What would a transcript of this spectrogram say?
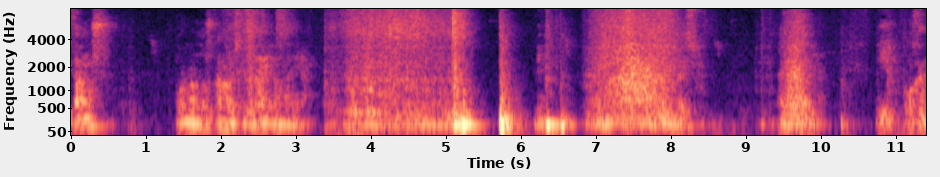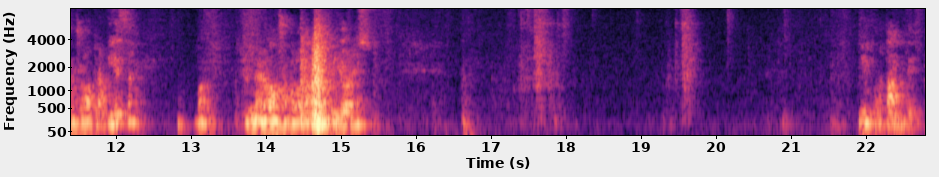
Por los dos canales que trae la madera. Bien. ¿Veis? Ahí está Y cogemos la otra pieza. Bueno, primero vamos a colocar los billones. Importante.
